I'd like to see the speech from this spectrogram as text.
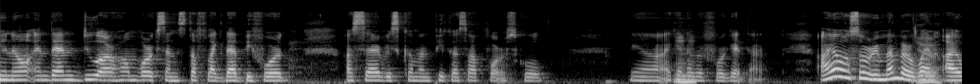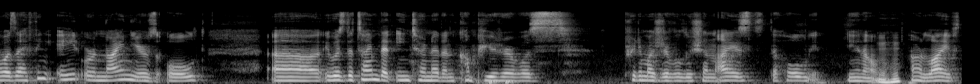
You know and then do our homeworks and stuff like that before a service come and pick us up for school. Yeah i can never forget that. I also remember when Yeah. i was i think eight or nine years old uh, it was the time that internet and computer was pretty much revolutionized the whole you know mm-hmm. our lives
